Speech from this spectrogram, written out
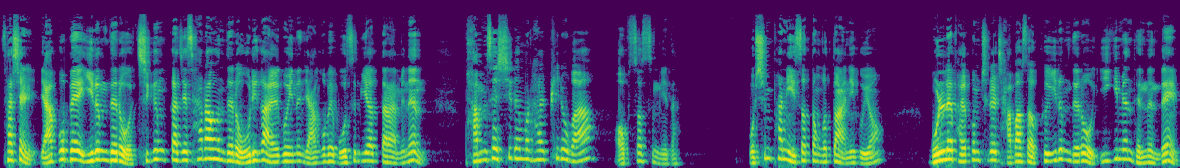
사실 야곱의 이름대로 지금까지 살아온 대로 우리가 알고 있는 야곱의 모습이었다면은 밤새 씨름을 할 필요가 없었습니다. 뭐 심판이 있었던 것도 아니고요. 몰래 발꿈치를 잡아서 그 이름대로 이기면 됐는데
